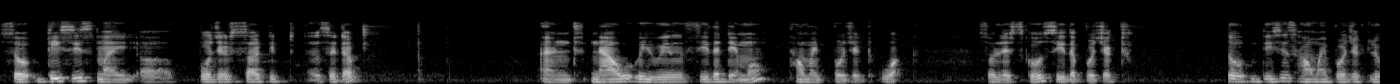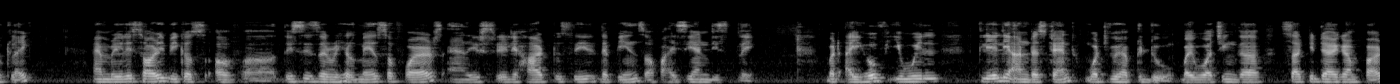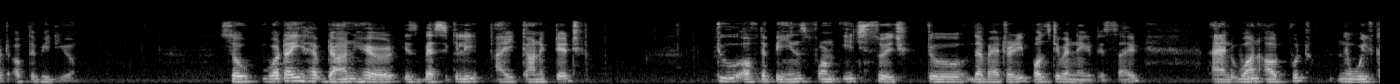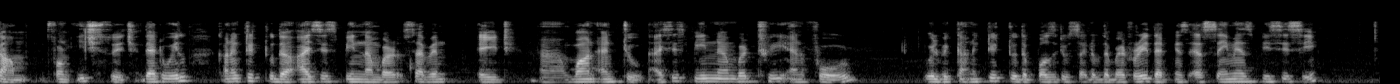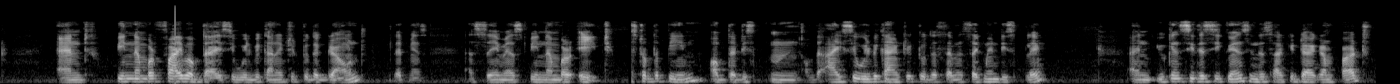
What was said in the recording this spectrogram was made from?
So this is my uh, project circuit uh, setup. And now we will see the demo how my project work. So let's go see the project. So this is how my project look like I'm really sorry because of uh, this is a real maze of wires and it's really hard to see the pins of IC and display. But I hope you will clearly understand what you have to do by watching the circuit diagram part of the video. So what I have done here is basically I connected two of the pins from each switch to the battery positive and negative side and one output will come from each switch that will connect it to the IC pin number 7 8 uh, 1 and 2 IC pin number 3 and 4 will be connected to the positive side of the battery. That means as same as VCC and pin number 5 of the IC will be connected to the ground. That means as same as pin number 8 rest of the pin of the um, of the IC will be connected to the 7 segment display. And you can see the sequence in the circuit diagram part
